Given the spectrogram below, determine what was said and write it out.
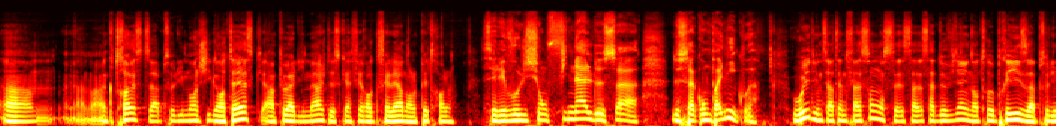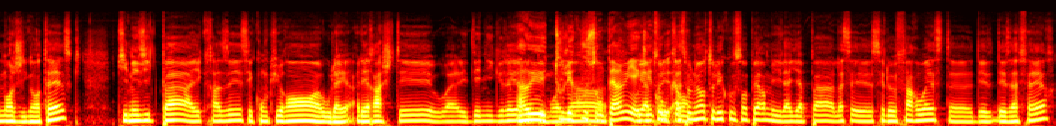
un, trust absolument gigantesque, un peu à l'image de ce qu'a fait Rockefeller dans le pétrole. C'est l'évolution finale de sa, de sa compagnie, quoi. Oui, d'une certaine façon, ça, ça, devient une entreprise absolument gigantesque qui n'hésite pas à écraser ses concurrents ou à les racheter ou à les dénigrer. Ah oui, tous les coups sont permis avec les Absolument, tous les coups sont permis. Là, y a pas, là c'est le Far West euh, des, des affaires.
